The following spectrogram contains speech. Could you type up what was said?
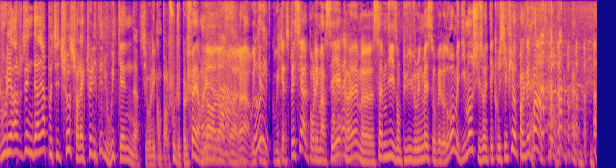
vous voulez rajouter une dernière petite chose sur l'actualité du week-end? Si vous voulez qu'on parle foot, je peux le faire. mais- Non, non, ça va. Voilà, week-end week-end spécial pour les Marseillais quand même. Euh, samedi, ils ont pu vivre une messe au Vélodrome et dimanche, ils ont été crucifiés au Parc des Princes. Bon.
